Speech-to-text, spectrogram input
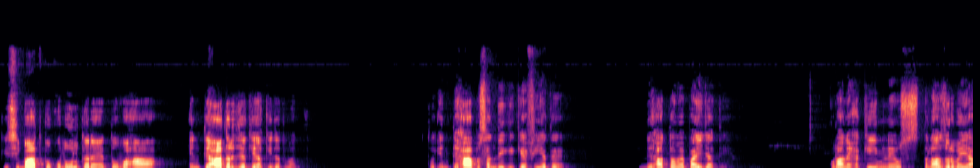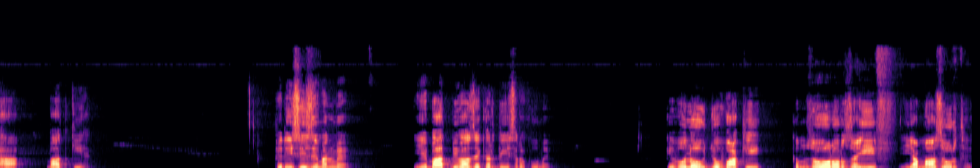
کسی بات کو قبول کریں تو وہاں انتہا درجے کے عقیدت مند۔ تو انتہا پسندی کی کیفیتیں دیہاتوں میں پائی جاتی ہیں۔ قرآن حکیم نے اس تناظر میں یہاں بات کی ہے۔ پھر اسی ضمن میں یہ بات بھی واضح کر دی اس رقوع میں کہ وہ لوگ جو واقعی کمزور اور ضعیف یا معذور تھے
